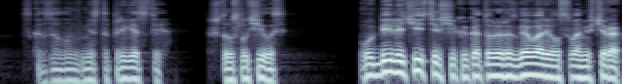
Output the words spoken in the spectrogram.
— сказал он вместо приветствия. «Что случилось?» «Убили чистильщика, который разговаривал с вами вчера».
